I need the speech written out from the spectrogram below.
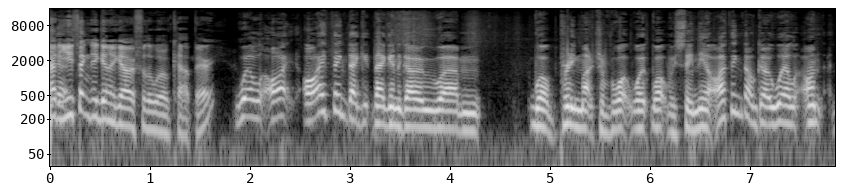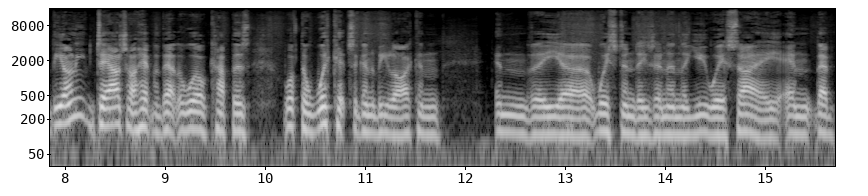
Yeah. do you think they're going to go for the World Cup, Barry? Well, I, I think they, they're going to go, um, well, pretty much of what, what, what we've seen there. I think they'll go well. Um, the only doubt I have about the World Cup is what the wickets are going to be like in, in the uh, West Indies and in the USA. And they've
